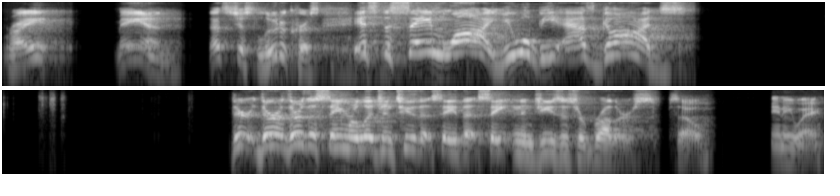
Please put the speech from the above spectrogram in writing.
Right? Man, that's just ludicrous. It's the same lie. You will be as gods. They're, they're, they're the same religion, too, that say that Satan and Jesus are brothers. So, anyway.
